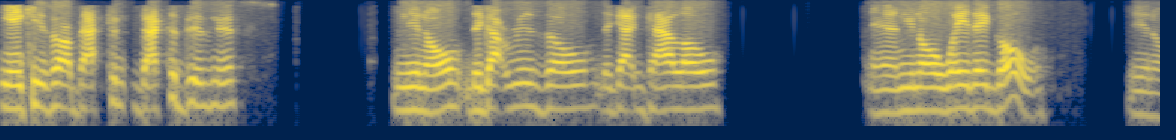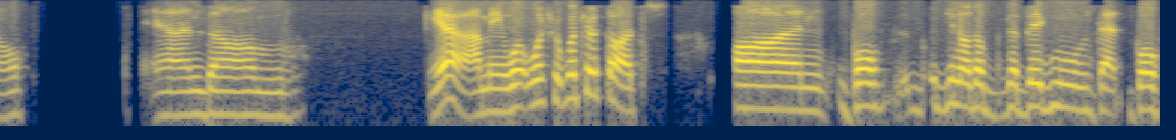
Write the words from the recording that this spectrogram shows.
Yankees are back to back to business. You know they got Rizzo, they got Gallo, and you know away they go. You know, and um yeah, I mean, what what's your, what's your thoughts on both? You know the the big moves that both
